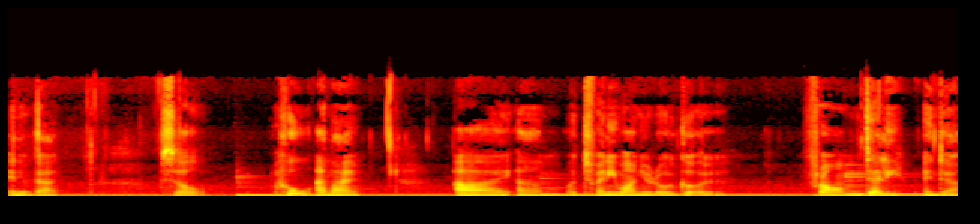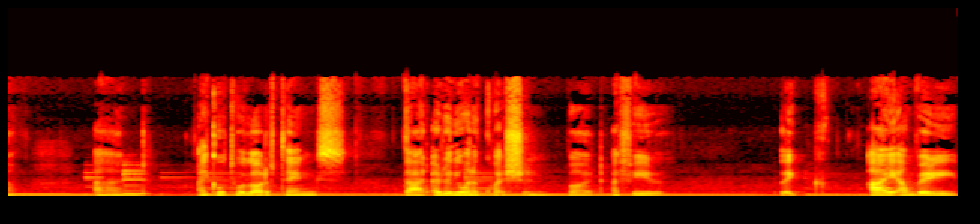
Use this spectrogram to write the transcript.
any of that. So, who am I? I am a 21 year old girl from Delhi, India, and I go through a lot of things that I really want to question, but I feel like I am very,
